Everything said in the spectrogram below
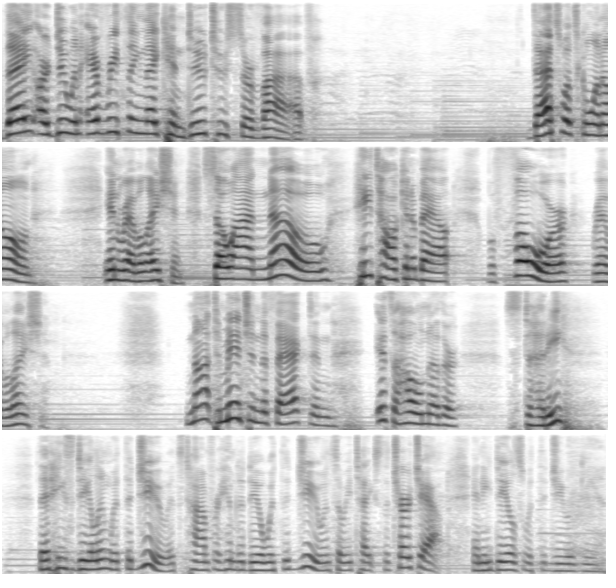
They are doing everything they can do to survive. That's what's going on in Revelation. So I know he's talking about before Revelation. Not to mention the fact, and it's a whole nother study, that he's dealing with the Jew. It's time for him to deal with the Jew. And so he takes the church out and he deals with the Jew again.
